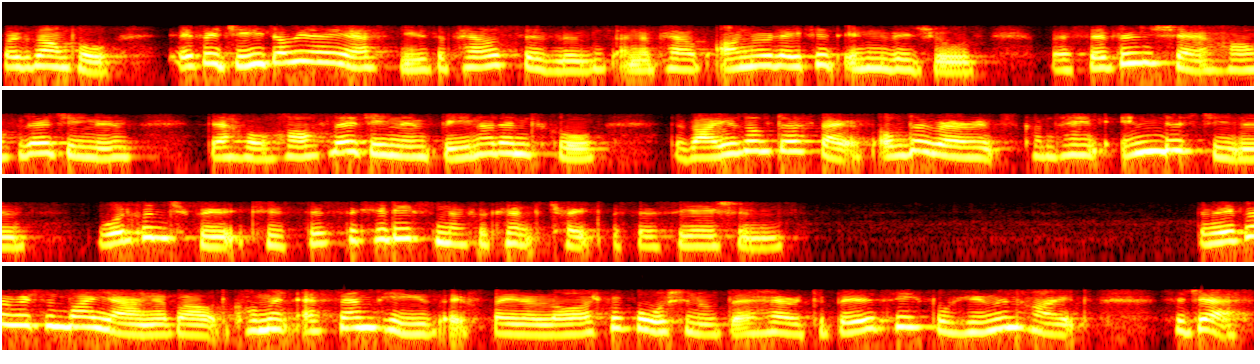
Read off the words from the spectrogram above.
For example, if a GWAS used a pair of siblings and a pair of unrelated individuals where siblings share half of their genome, therefore half their genome being identical, the values of the effects of the variants contained in this genome would contribute to statistically significant trait associations. The paper written by Yang about common SNPs explain a large proportion of the heritability for human height suggests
